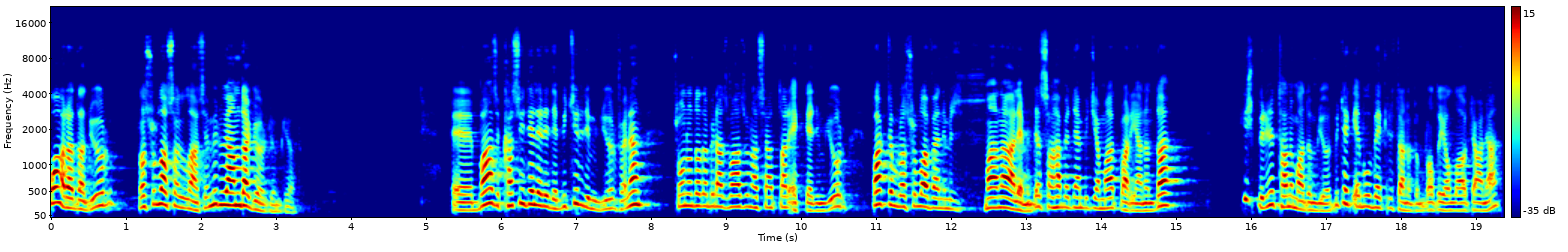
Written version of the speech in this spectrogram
o arada diyor, Resulullah sallallahu aleyhi ve sellem'i rüyamda gördüm diyor. Ee, bazı kasideleri de bitirdim diyor falan. Sonunda da biraz vaaz nasihatlar ekledim diyor. Baktım Resulullah Efendimiz mana aleminde sahabeden bir cemaat var yanında. Hiçbirini tanımadım diyor. Bir tek Ebu Bekir'i tanıdım radıyallahu teala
